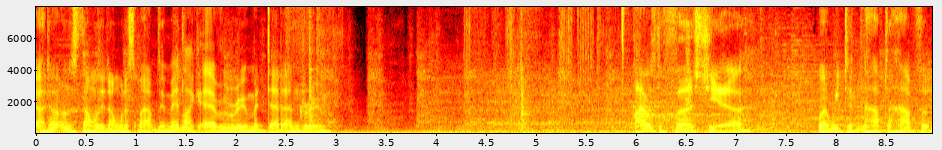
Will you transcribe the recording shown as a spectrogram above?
I don't understand what they've done with this map. They made like every room a dead end room. I was the first year where we didn't have to have them.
